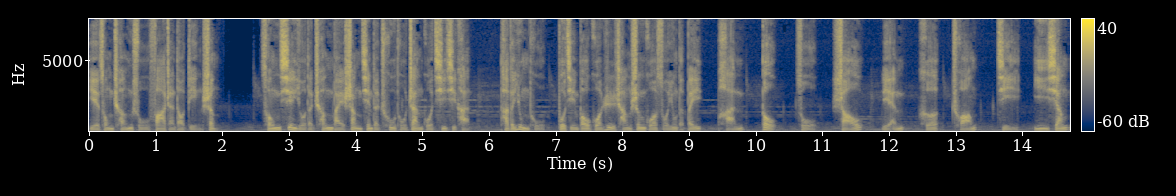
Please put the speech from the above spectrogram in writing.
也从成熟发展到鼎盛。从现有的成百上千的出土战国漆器看。它的用途不仅包括日常生活所用的杯、盘、豆、祖、勺、镰和、床、几、衣箱，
